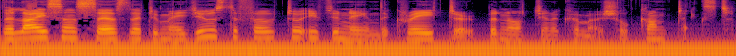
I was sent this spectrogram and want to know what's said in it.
The license says that you may use the photo if you name the creator but not in a commercial context.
